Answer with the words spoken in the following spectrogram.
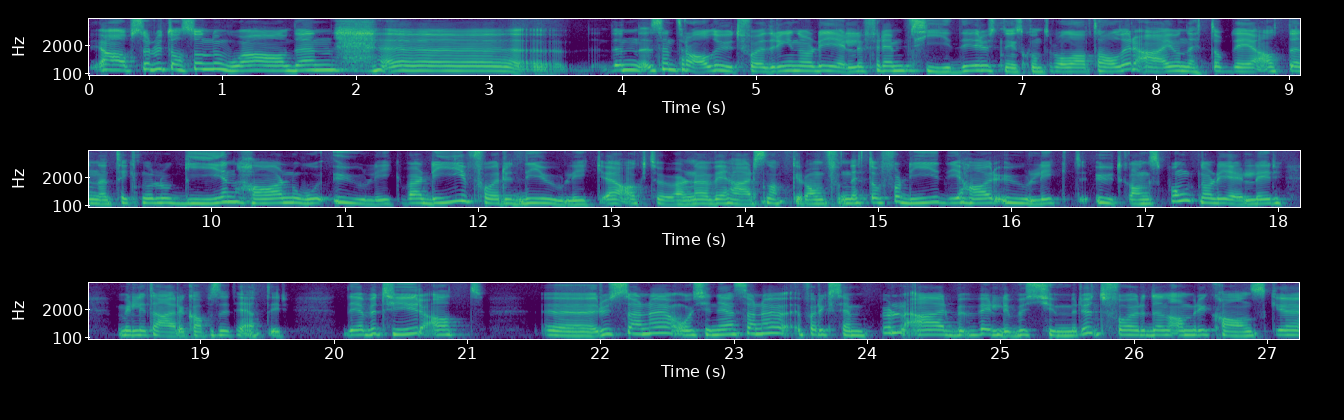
Ja, absolutt. Altså, noe av den, øh, den sentrale utfordringen når det gjelder fremtidige rustningskontrollavtaler, er jo nettopp det at denne teknologien har noe ulik verdi for de ulike aktørene vi her snakker om. Nettopp fordi de har ulikt utgangspunkt når det gjelder militære kapasiteter. Det betyr at russerne og kineserne f.eks. er veldig bekymret for den amerikanske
